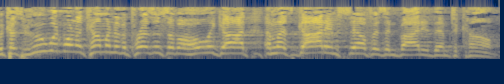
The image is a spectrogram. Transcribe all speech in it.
because who would want to come into the presence of a holy God unless God himself has invited them to come?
